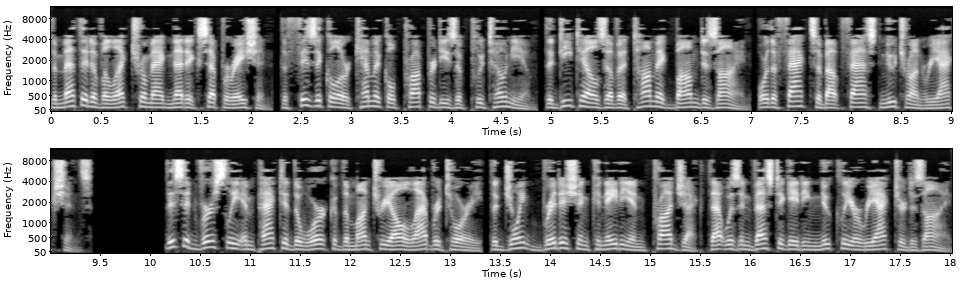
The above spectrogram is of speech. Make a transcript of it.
the method of electromagnetic separation, the physical or chemical properties of plutonium, the details of atomic bomb design, or the facts about fast neutron reactions. This adversely impacted the work of the Montreal Laboratory, the joint British and Canadian project that was investigating nuclear reactor design.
